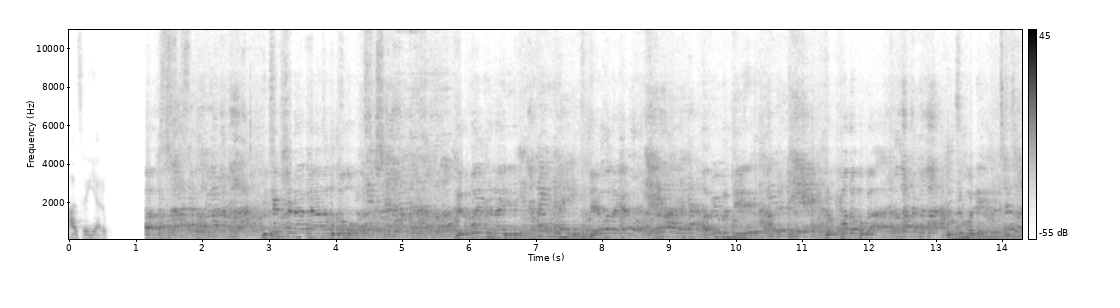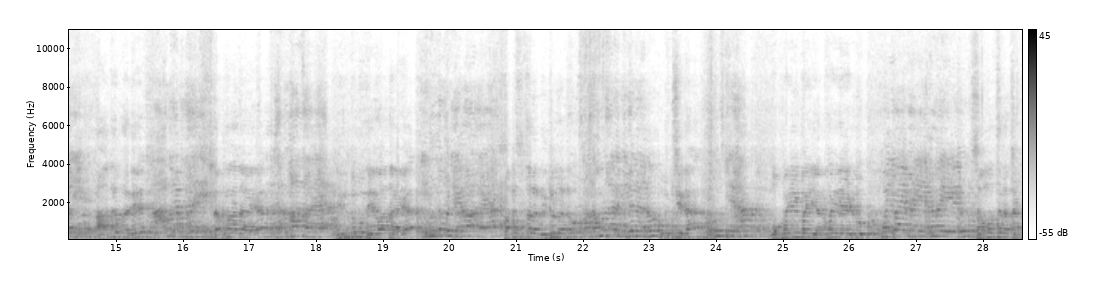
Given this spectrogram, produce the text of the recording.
హాజరయ్యారు. విచక్షణ జ్ఞానముతో నిర్భయుడనై దేవాలయ అభివృద్ధి దృక్పథముగా ఉంచుకొని ఆంధ్రప్రదేశ్ ధర్మాదాయ హిందూ దేవాదాయ సంస్థల నిధులను కూర్చిన ముప్పై బై ఎనభై ఏడు సంవత్సర చట్ట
